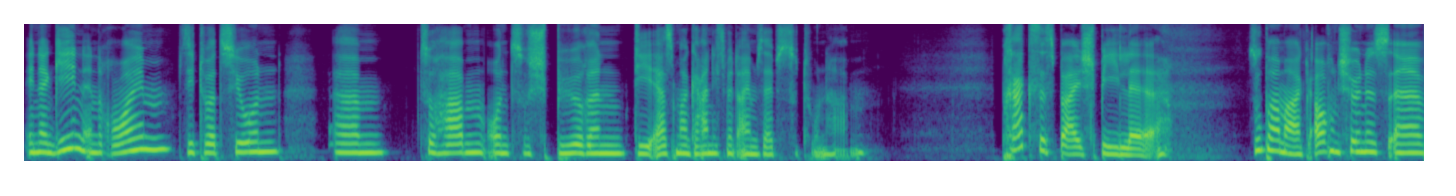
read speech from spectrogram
Energien in Räumen, Situationen, ähm, zu haben und zu spüren, die erstmal gar nichts mit einem selbst zu tun haben. Praxisbeispiele. Supermarkt, auch ein schönes äh,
